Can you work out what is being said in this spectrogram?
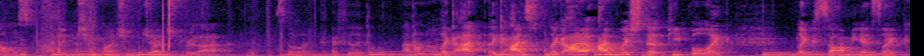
almost like too much and judged for that so like I feel like I don't know like I like I like I I wish that people like like saw me as like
